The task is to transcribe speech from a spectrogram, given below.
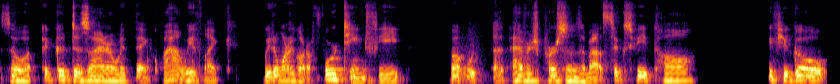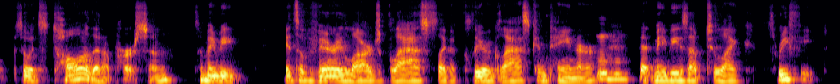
So a good designer would think, wow, we've like, we don't want to go to 14 feet, but an average person is about six feet tall. If you go, so it's taller than a person. So maybe it's a very large glass, like a clear glass container Mhm. that maybe is up to like three feet.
